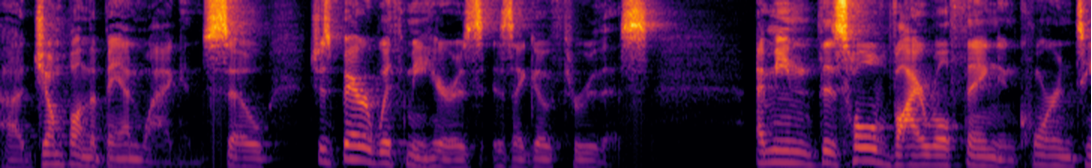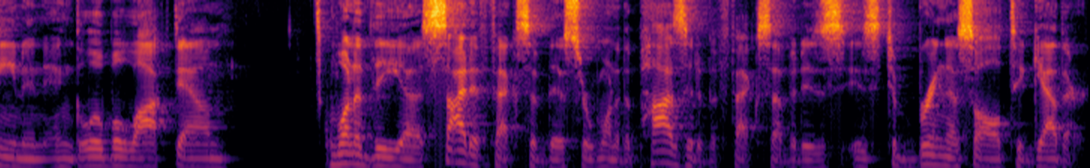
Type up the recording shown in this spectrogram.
uh, jump on the bandwagon. So just bear with me here as, as I go through this. I mean, this whole viral thing and quarantine and, and global lockdown, one of the uh, side effects of this, or one of the positive effects of it, is, is to bring us all together.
